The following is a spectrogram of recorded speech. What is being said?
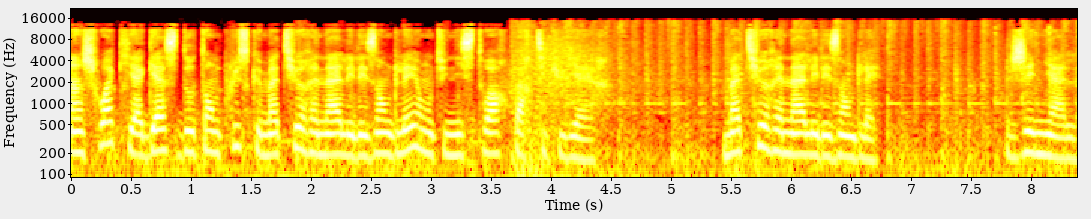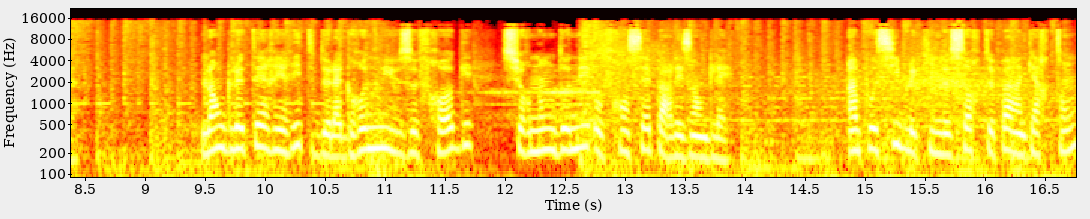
Un choix qui agace d'autant plus que Mathieu Reynal et les Anglais ont une histoire particulière. Mathieu Reynal et les Anglais. Génial. L'Angleterre hérite de la grenouille The Frog, surnom donné aux Français par les Anglais. Impossible qu'ils ne sortent pas un carton,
